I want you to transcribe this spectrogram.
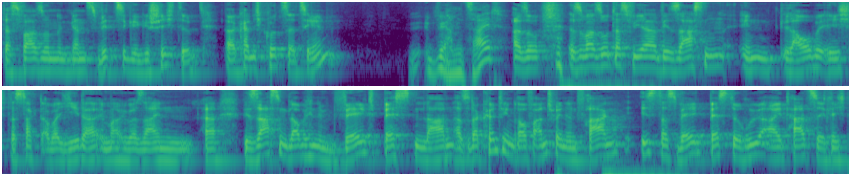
das war so eine ganz witzige Geschichte. Äh, kann ich kurz erzählen? Wir haben Zeit. Also es war so, dass wir wir saßen in, glaube ich, das sagt aber jeder immer über seinen. Äh, wir saßen, glaube ich, in dem weltbesten Laden. Also da könnt ihr ihn drauf ansprechen und fragen: Ist das weltbeste Rührei tatsächlich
